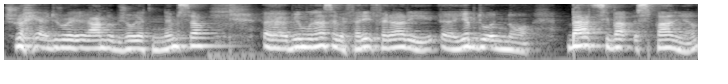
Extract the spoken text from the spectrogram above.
شو رح يقدروا يعملوا بجولة النمسا. آه، بالمناسبة فريق فيراري آه، يبدو أنه بعد سباق إسبانيا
